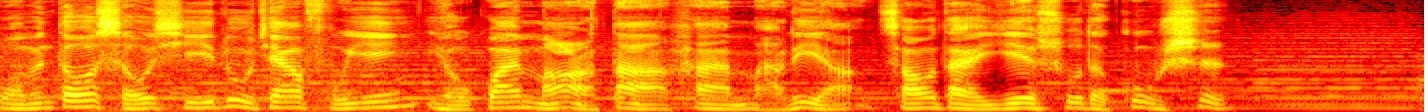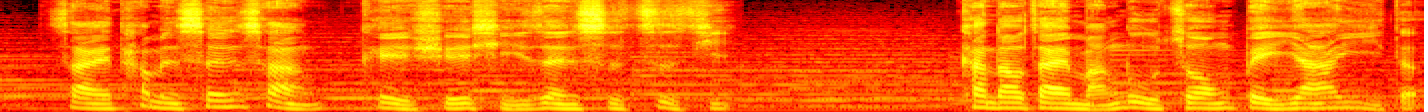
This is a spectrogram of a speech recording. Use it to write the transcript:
我们都熟悉路加福音有关马尔大和玛利亚招待耶稣的故事，在他们身上可以学习认识自己，看到在忙碌中被压抑的、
